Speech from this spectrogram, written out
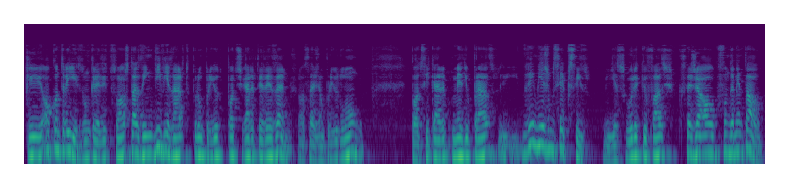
que, ao contrair um crédito pessoal, estás a endividar-te por um período que pode chegar até 10 anos, ou seja, um período longo, pode ficar a médio prazo e vê mesmo se é preciso. E assegura que o fazes que seja algo fundamental,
